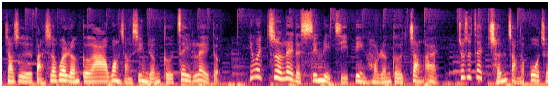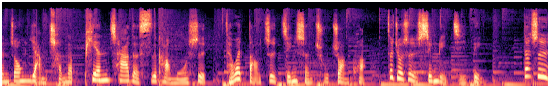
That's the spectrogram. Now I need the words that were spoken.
像是反社会人格啊、妄想性人格这一类的。因为这类的心理疾病和人格障碍，就是在成长的过程中养成了偏差的思考模式，才会导致精神出状况。这就是心理疾病。但是，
